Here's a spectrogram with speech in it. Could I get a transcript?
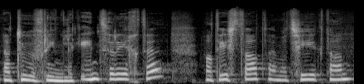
natuurvriendelijk in te richten. Wat is dat en wat zie ik dan?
